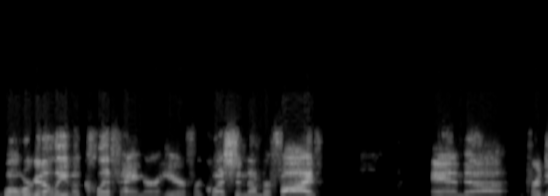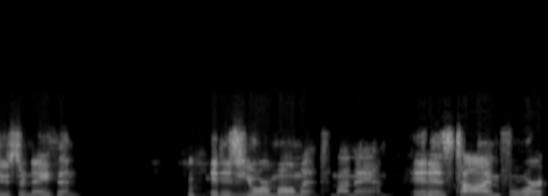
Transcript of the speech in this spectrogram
Well, we're going to leave a cliffhanger here for question number 5 and uh, producer Nathan, it is your moment, my man. It is time for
